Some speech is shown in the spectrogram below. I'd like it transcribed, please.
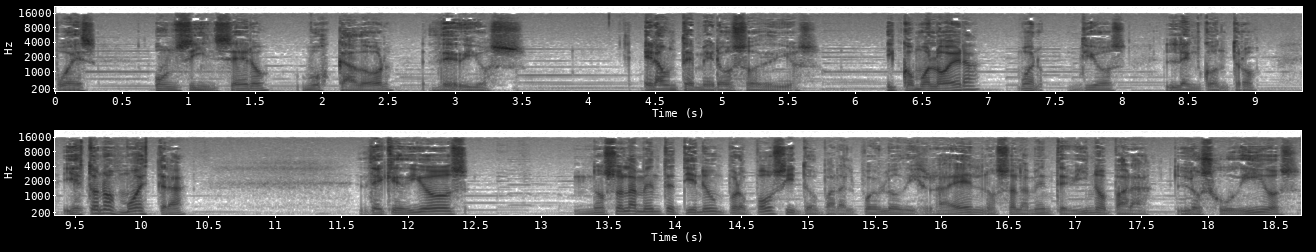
pues, un sincero buscador de Dios. Era un temeroso de Dios. ¿Y cómo lo era? Bueno, Dios le encontró. Y esto nos muestra de que Dios no solamente tiene un propósito para el pueblo de Israel, no solamente vino para los judíos,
